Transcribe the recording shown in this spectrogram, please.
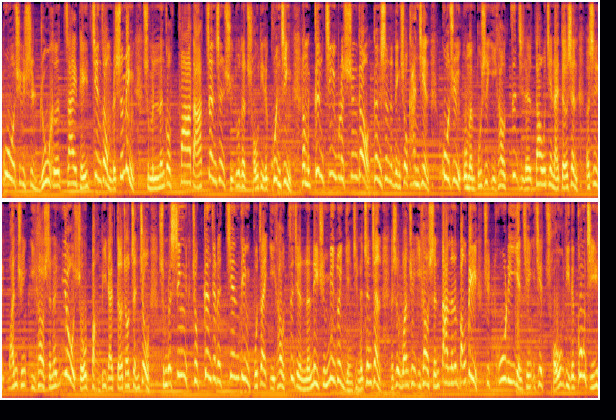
过去是如何栽培建造我们的生命，使我们能够发达战胜许多的仇敌的困境。让我们更进一步的宣告，更深的领受看见，过去我们不是依靠自己的刀剑来得胜，而是完全依靠神的右手膀臂来得着拯救。使我们的心就更加的坚定，不再依靠自己的能力去面对眼前的征战，而是完全依靠神大能的膀臂去脱离眼前一切仇敌的攻击。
